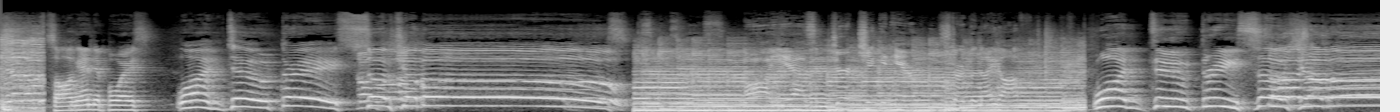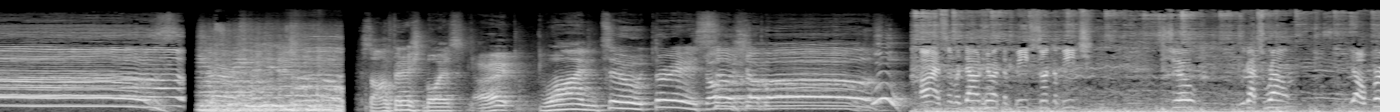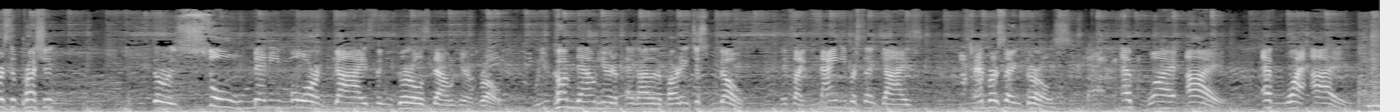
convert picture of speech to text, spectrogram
they don't know. Song end it, boys. One, two, three, sociables! Oh yeah, some jerk chicken here. Starting the night off. One, two, three, sociables! Song finished, boys. All right. One, two, three, sociables! Alright, so we're down here at the beach, Zrće Beach. Joe, we got Terrell. Yo, first impression, there is so many more guys than girls down here, bro. When you come down here to Pag Island and party, just know it's like 90% guys, 10% girls. FYI. FYI.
